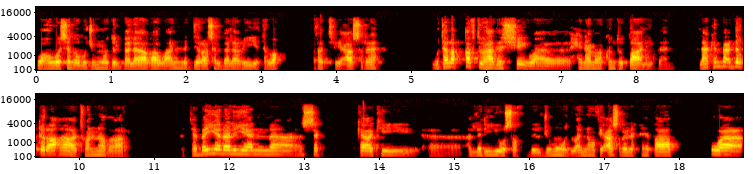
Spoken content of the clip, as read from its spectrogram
وهو سبب جمود البلاغة وأن الدراسة البلاغية توقفت في عصره وتلقفت هذا الشيء حينما كنت طالبا. لكن بعد القراءات والنظر تبين لي أن السكاكي آه، الذي يوصف بالجمود وأنه في عصر الانحطاط هو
